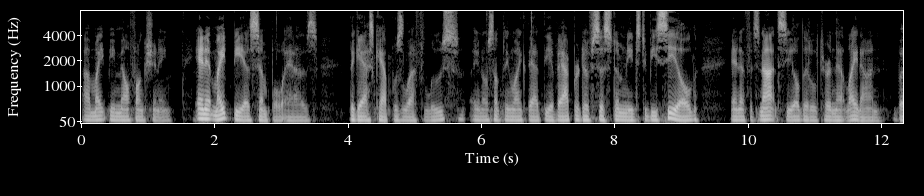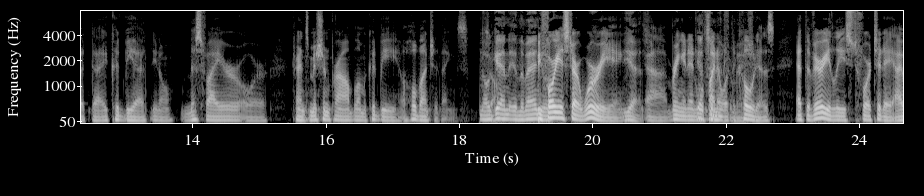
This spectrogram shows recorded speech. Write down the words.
uh, might be malfunctioning, and it might be as simple as the gas cap was left loose, you know, something like that. The evaporative system needs to be sealed, and if it's not sealed, it'll turn that light on. But uh, it could be a you know misfire or transmission problem. It could be a whole bunch of things. No, So, again, in the manual. before you start worrying, Yes. uh, bring it in. Get we'll find out what the code is. At the very least, for today, I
